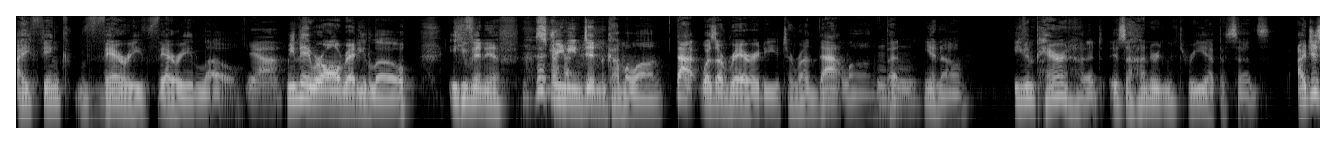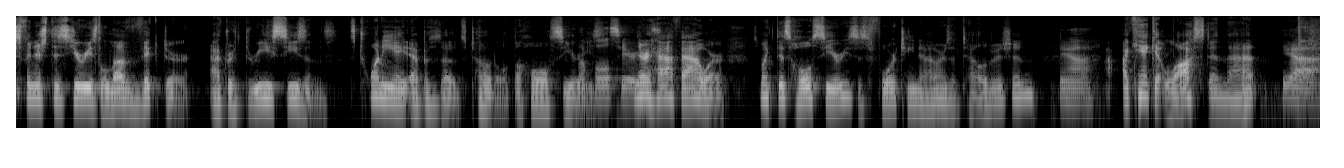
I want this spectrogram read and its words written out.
I think very, very low. Yeah. I mean, they were already low, even if streaming didn't come along. That was a rarity to run that long. But, Mhm. you know, even Parenthood is 103 episodes. I just finished the series Love Victor after three seasons. It's 28 episodes total, the whole series. The whole And They're half hour. So I'm like, this whole series is 14 hours of television. Yeah. I- I can't get lost in that. Yeah.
